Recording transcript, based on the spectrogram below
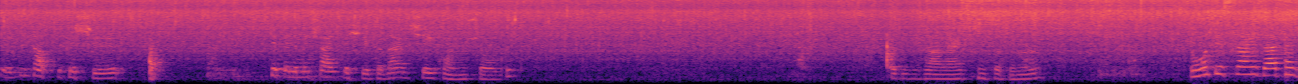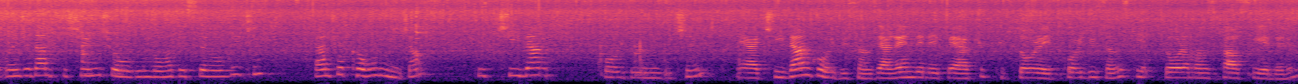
Bir tatlı kaşığı, yani tepeleme çay kaşığı kadar bir şey koymuş olduk. Tadı güzel versin tadını. Domatesler zaten önceden pişirmiş olduğum domatesler olduğu için ben çok kavurmayacağım. Çiğden koyduğunuz için eğer çiğden koyduysanız yani rendeleyip veya küp küp doğrayıp koyduysanız doğramanızı tavsiye ederim.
